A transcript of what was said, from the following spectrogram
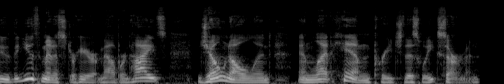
to the youth minister here at Melbourne Heights, Joe Noland, and let him preach this week's sermon.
